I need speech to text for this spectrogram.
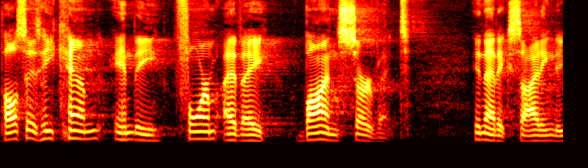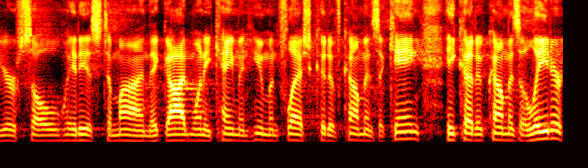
Paul says he came in the form of a bond servant. Isn't that exciting to your soul? It is to mine that God, when He came in human flesh, could have come as a king. He could have come as a leader.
